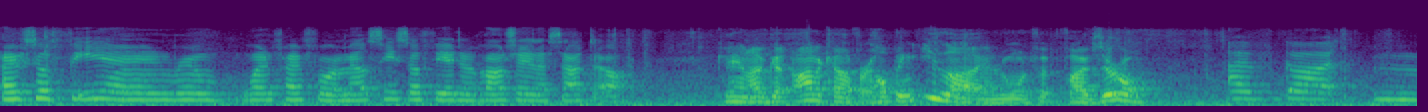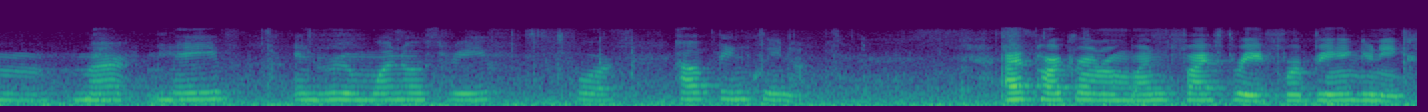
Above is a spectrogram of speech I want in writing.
I have Sophia in room 154. Merci Sophia de ranger la salle. Okay, and I've got Annika for helping Eli in room 150. I've got mm, Mar- Maeve in room 103 for helping clean up. I have Parker in room 153 for being unique.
